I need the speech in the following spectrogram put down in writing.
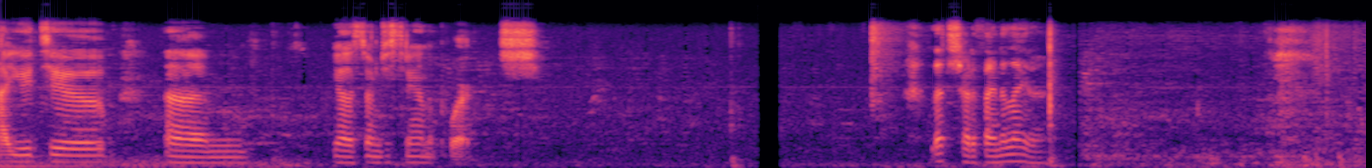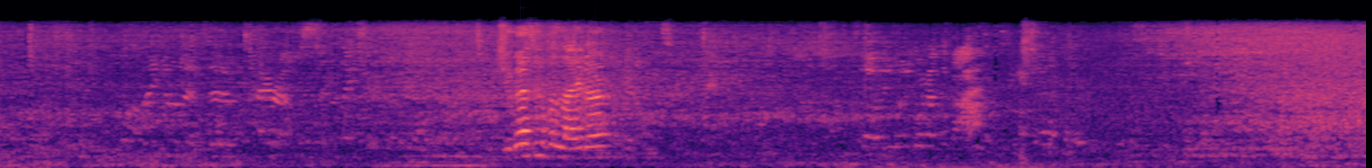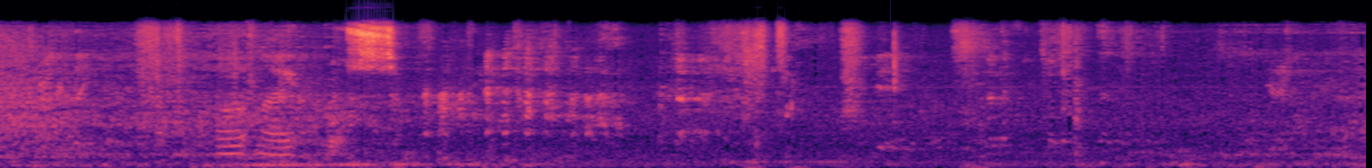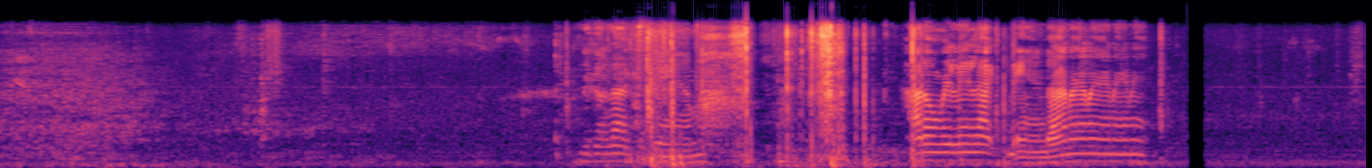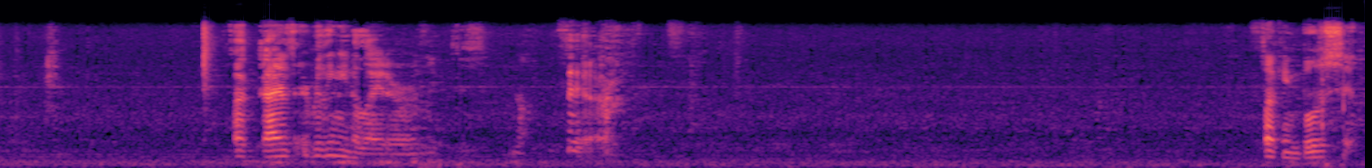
Hi YouTube. Um, yeah, so I'm just sitting on the porch. Let's try to find a lighter. Do you guys have a lighter? Oh my gosh. Nigga like them. I don't really like them. Da -na -na -na -na. Fuck guys, I really need a lighter. Not fair. Fucking bullshit.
